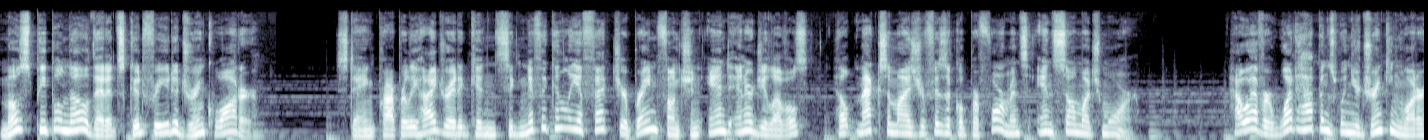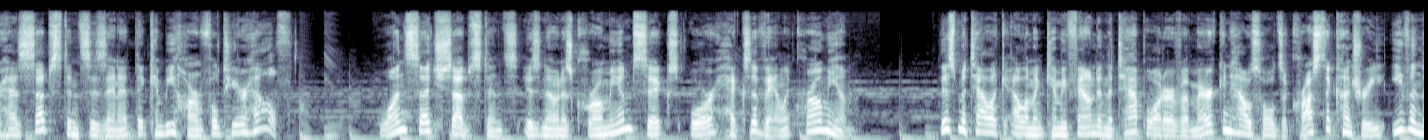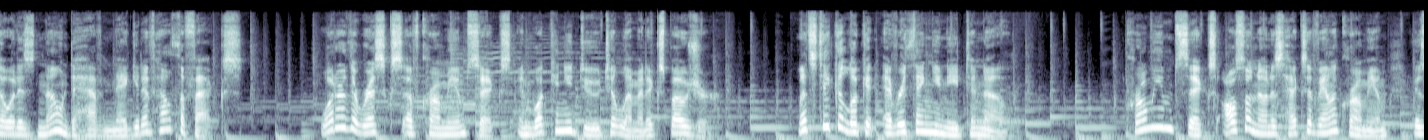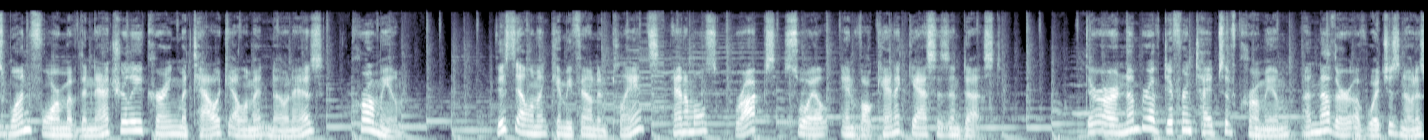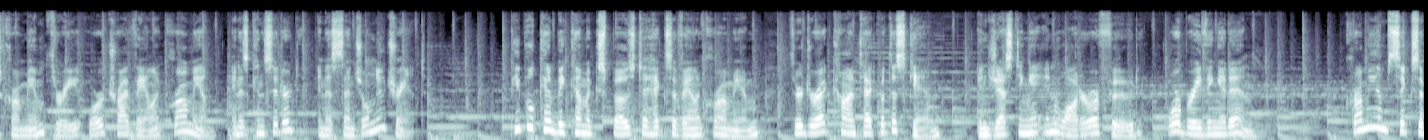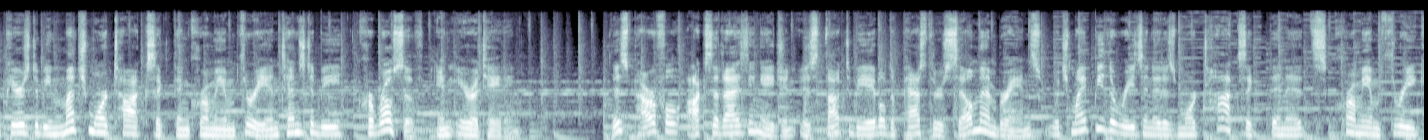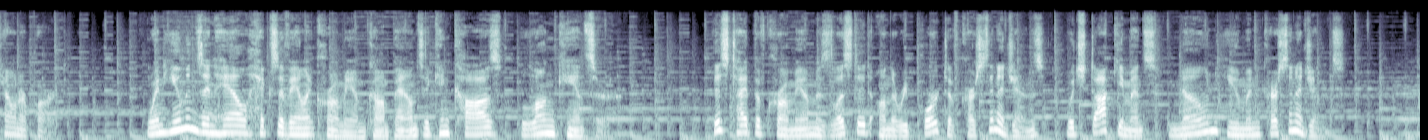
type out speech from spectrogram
Most people know that it's good for you to drink water. Staying properly hydrated can significantly affect your brain function and energy levels, help maximize your physical performance, and so much more. However, what happens when your drinking water has substances in it that can be harmful to your health? One such substance is known as chromium 6 or hexavalent chromium. This metallic element can be found in the tap water of American households across the country, even though it is known to have negative health effects. What are the risks of chromium 6 and what can you do to limit exposure? Let's take a look at everything you need to know. Chromium 6, also known as hexavalent chromium, is one form of the naturally occurring metallic element known as chromium. This element can be found in plants, animals, rocks, soil, and volcanic gases and dust. There are a number of different types of chromium, another of which is known as chromium 3 or trivalent chromium and is considered an essential nutrient. People can become exposed to hexavalent chromium through direct contact with the skin, ingesting it in water or food, or breathing it in. Chromium 6 appears to be much more toxic than chromium 3 and tends to be corrosive and irritating. This powerful oxidizing agent is thought to be able to pass through cell membranes, which might be the reason it is more toxic than its chromium 3 counterpart. When humans inhale hexavalent chromium compounds, it can cause lung cancer. This type of chromium is listed on the Report of Carcinogens, which documents known human carcinogens.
